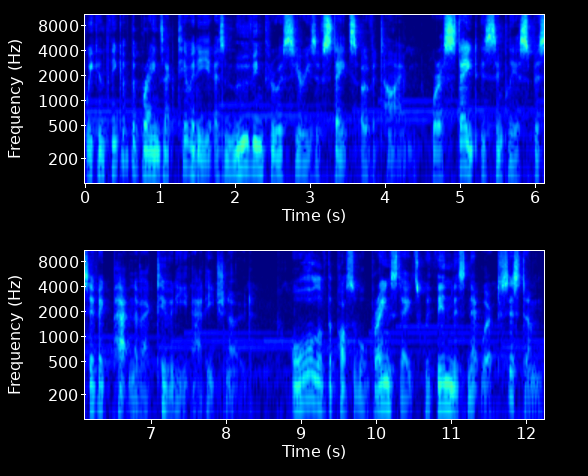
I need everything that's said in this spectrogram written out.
we can think of the brain's activity as moving through a series of states over time, where a state is simply a specific pattern of activity at each node. All of the possible brain states within this networked system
